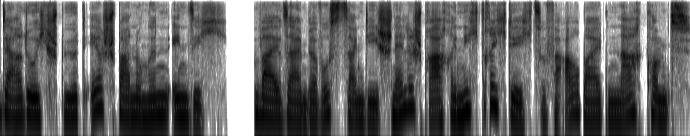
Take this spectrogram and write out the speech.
Dadurch spürt er Spannungen in sich weil sein Bewusstsein die schnelle Sprache nicht richtig zu verarbeiten nachkommt,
